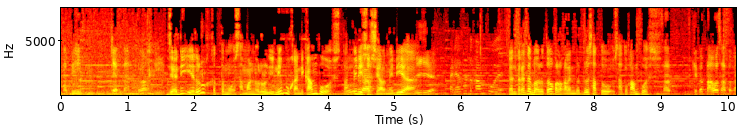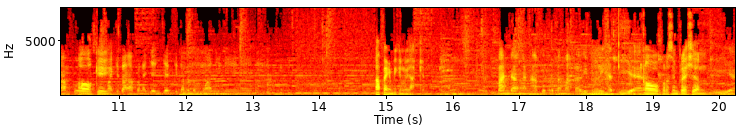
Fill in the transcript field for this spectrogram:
tapi chatan doang di. Jadi Irul ketemu sama Nurul ini bukan di kampus, tapi di Bukan. sosial media. Iya. Padahal satu kampus. Dan ternyata baru tahu kalau kalian berdua satu satu kampus. Saat kita tahu satu kampus, Oh, oke. cuma kita nggak pernah janjian kita Hmm. ketemuan ini, ini, ini. Apa yang bikin lo yakin? Pandangan aku pertama kali Hmm. melihat dia, Oh, first impression. iya,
